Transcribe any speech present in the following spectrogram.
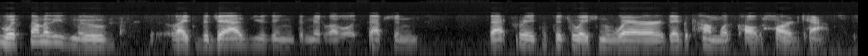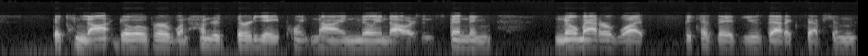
with some of these moves, like the Jazz using the mid-level exception, that creates a situation where they become what's called hard caps. They cannot go over $138.9 million in spending no matter what because they've used that exception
